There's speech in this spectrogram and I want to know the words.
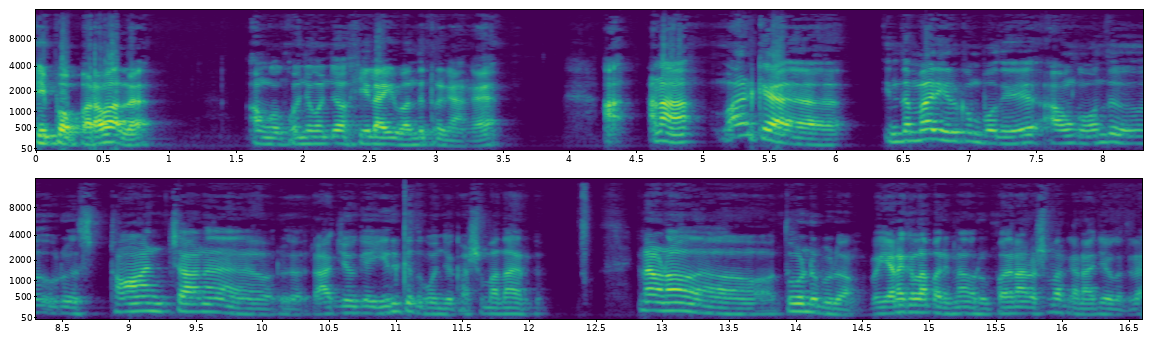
இப்போ பரவாயில்ல. அவங்க கொஞ்சம் கொஞ்சம் ஹீல் ஆகி வந்துட்டு ஆனால் வாழ்க்கை இந்த மாதிரி இருக்கும்போது அவங்க வந்து ஒரு ஸ்டான்ச்சான ஒரு ராஜயோகியா இருக்குது. கொஞ்சம் கஷ்டமாக தான் இருக்குது என்ன வேணா தூண்டு போயிடுவாங்க. இப்போ எனக்கெல்லாம் பார்த்தீங்கன்னா ஒரு பதினாறு வருஷமாக இருக்கேன் ராஜயோகத்தில்.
